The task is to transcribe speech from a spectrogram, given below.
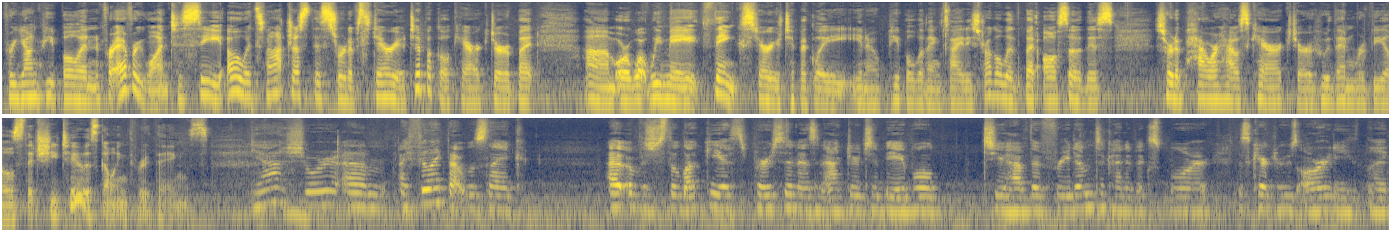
for young people and for everyone to see. Oh, it's not just this sort of stereotypical character, but um, or what we may think stereotypically, you know, people with anxiety struggle with, but also this sort of powerhouse character who then reveals that she too is going through things. Yeah, sure. Um, I feel like that was like, I, I was just the luckiest person as an actor to be able to have the freedom to kind of explore this character who's already like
